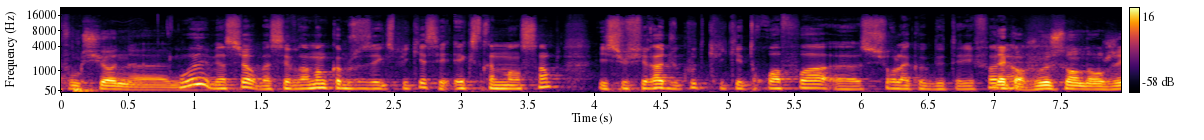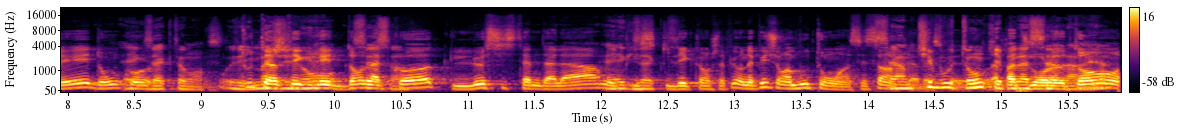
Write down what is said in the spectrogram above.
fonctionne euh? Oui, bien sûr. Bah, c'est vraiment comme je vous ai expliqué, c'est extrêmement simple. Il suffira du coup de cliquer trois fois euh, sur la coque de téléphone. D'accord, je me sens en danger. Donc, Exactement. tout est intégré dans la coque, le système d'alarme, et puis ce qui déclenche l'appui. On appuie sur un bouton, hein, c'est ça C'est un petit bouton qui n'est pas toujours le temps.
